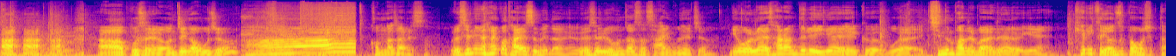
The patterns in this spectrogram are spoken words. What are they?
아 보세요. 언젠가 오죠? 아! 겁나 잘했어 웨슬리는 할 거 다 했습니다. 웨슬리 혼자서 4인분 했죠? 이게 원래 사람들이 이게 그 뭐야 지는 판을 봐야 돼요 이게. 캐릭터 연습하고 싶다.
